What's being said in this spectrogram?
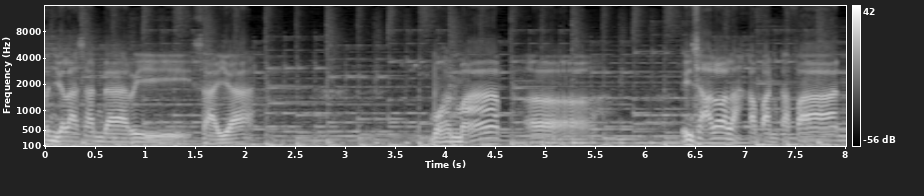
penjelasan dari saya. Mohon maaf. Uh, insya Allah lah kapan-kapan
